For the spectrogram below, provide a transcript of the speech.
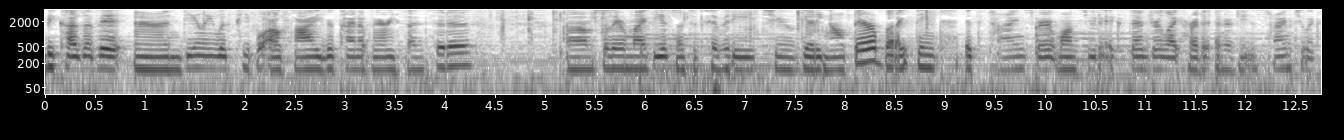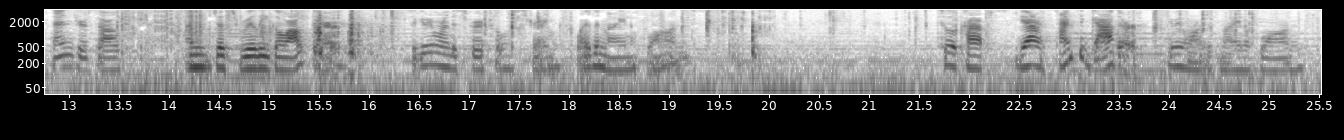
because of it and dealing with people outside, you're kind of very sensitive. Um, so there might be a sensitivity to getting out there, but I think it's time. Spirit wants you to extend your lighthearted energy. It's time to extend yourself and just really go out there. So give me more of the spiritual strength. Why the Nine of Wands? Two of Cups. Yeah, it's time to gather. Give me more of this Nine of Wands.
